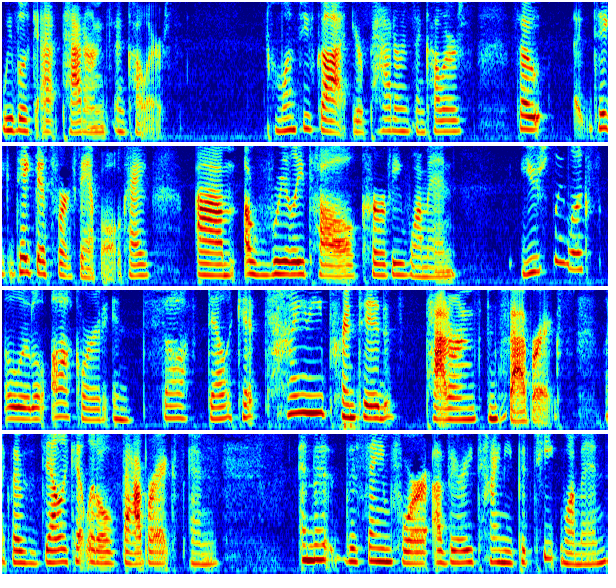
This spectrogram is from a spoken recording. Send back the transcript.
we look at patterns and colors. Once you've got your patterns and colors, so take take this for example, okay? Um, a really tall, curvy woman usually looks a little awkward in soft, delicate, tiny printed patterns and fabrics, like those delicate little fabrics and and the, the same for a very tiny petite woman.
